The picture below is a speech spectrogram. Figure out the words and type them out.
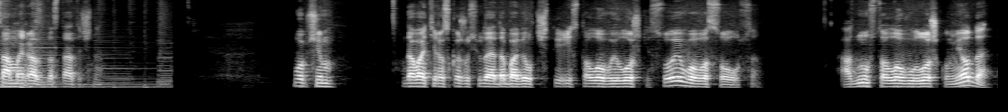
Самый раз достаточно. В общем, давайте расскажу. Сюда я добавил 4 столовые ложки соевого соуса, одну столовую ложку меда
